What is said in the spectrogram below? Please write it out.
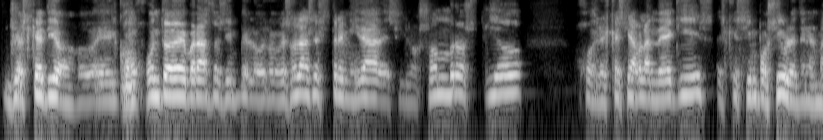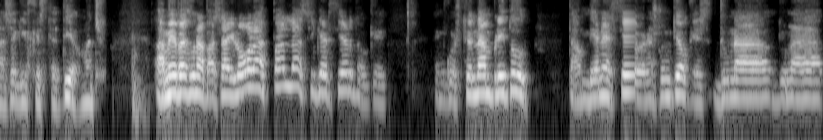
yo es que, tío, el conjunto de brazos y lo, lo que son las extremidades y los hombros, tío, joder, es que si hablan de X, es que es imposible tener más X que este tío, macho. A mí me parece una pasada. Y luego la espalda sí que es cierto que en cuestión de amplitud también es cierto es un tío que es de una, de una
